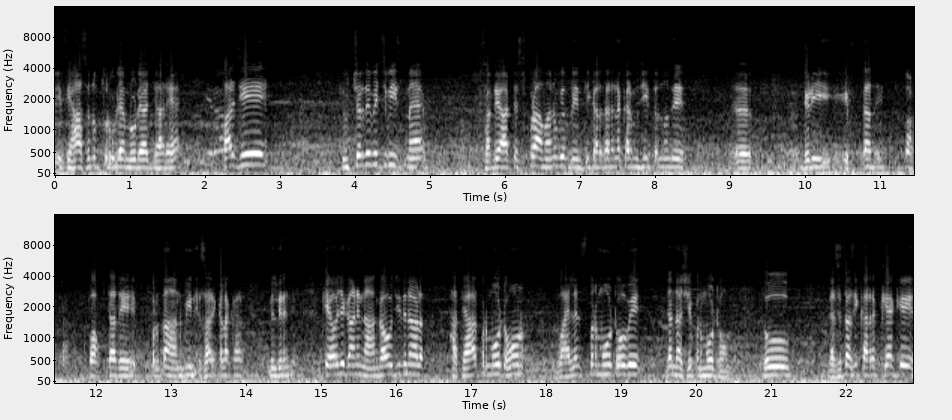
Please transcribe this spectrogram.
ਇਤਿਹਾਸ ਨੂੰ ਤਰੋੜਿਆ ਮਰੋੜਿਆ ਜਾ ਰਿਹਾ ਪਰ ਜੇ ਫਿਊਚਰ ਦੇ ਵਿੱਚ ਵੀ ਮੈਂ ਸਾਡੇ ਆਰਟਿਸਟ ਭਰਾਵਾਂ ਨੂੰ ਵੀ ਬੇਨਤੀ ਕਰਦਾ ਰਹਿਣਾ ਕਰਮਜੀਤ ਉਹਨਾਂ ਦੇ ਜਿਹੜੀ ਇਫਟਾ ਦੇ ਪਾਪਟਾ। ਪਾਪਟਾ ਦੇ ਪ੍ਰਧਾਨ ਵੀ ਨੇ ਸਾਰੇ ਕਲਾਕਾਰ ਮਿਲਦੇ ਰਹਿੰਦੇ। ਕਿ ਇਹੋ ਜਿਹੇ ਗਾਣੇ ਨਾ ਗਾਓ ਜਿਹਦੇ ਨਾਲ ਹਥਿਆਰ ਪ੍ਰਮੋਟ ਹੋਣ ਵਾਇਲੈਂਸ ਪ੍ਰਮੋਟ ਹੋਵੇ ਜਾਂ ਨਸ਼ੇ ਪ੍ਰਮੋਟ ਹੋਣ। ਸੋ ਵੈਸੇ ਤਾਂ ਅਸੀਂ ਕਰ ਰੱਖਿਆ ਕਿ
